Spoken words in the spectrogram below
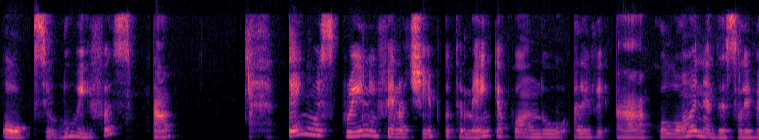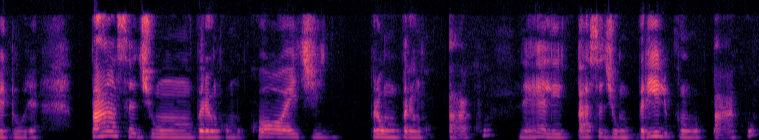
ou pseudohifas, tá? Tem o screening fenotípico também, que é quando a, a colônia dessa levedura passa de um branco mucoide para um branco opaco, né? Ele passa de um brilho para um opaco.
